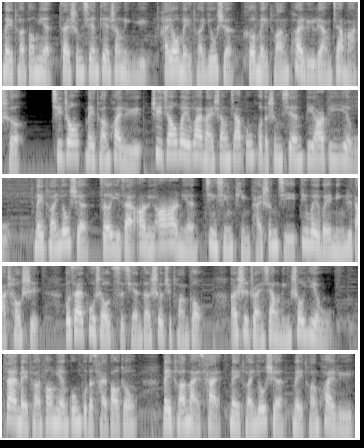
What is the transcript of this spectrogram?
美团方面在生鲜电商领域还有美团优选和美团快驴两驾马车。其中，美团快驴聚焦为外卖商家供货的生鲜 B 二 B 业务。美团优选则已在二零二二年进行品牌升级，定位为明日达超市，不再固守此前的社区团购，而是转向零售业务。在美团方面公布的财报中，美团买菜、美团优选、美团快驴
